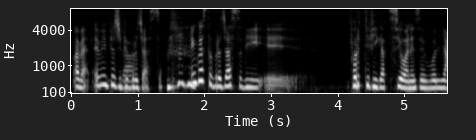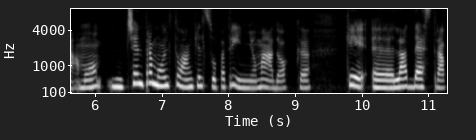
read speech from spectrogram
Vabbè, e mi piace più Dai. processo. In questo processo di eh, fortificazione, se vogliamo, mh, c'entra molto anche il suo patrigno, Madoc, che eh, la addestra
